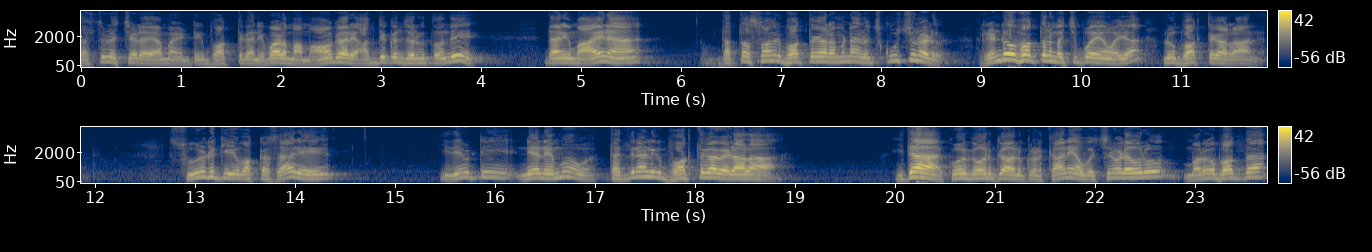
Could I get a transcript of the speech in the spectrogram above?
దత్తుడు వచ్చాడయ్యా మా ఇంటికి భక్తగాని ఇవాళ మా మామగారి ఆర్థికం జరుగుతోంది. దానికి మా ఆయన దత్తస్వామిని భోక్తగా రమ్మంటే ఆయన వచ్చి కూర్చున్నాడు. రెండో భక్తులు మర్చిపోయామయ్యా నువ్వు భక్తగా రా అని. సూర్యుడికి ఒక్కసారి ఇదేమిటి నేనేమో తద్దినానికి భోక్తగా వెళ్ళాలా? ఇదా కోరిక కోరిక అనుకున్నాడు. కానీ ఆ వచ్చినవాడు ఎవరు మరో భోక్త?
